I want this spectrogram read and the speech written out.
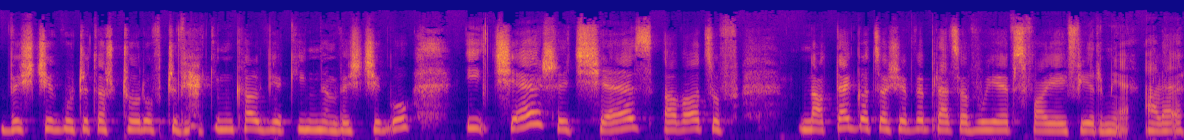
w wyścigu, czy to szczurów, czy w jakimkolwiek innym wyścigu i cieszyć się z owoców no, tego, co się wypracowuje w swojej firmie. Ale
